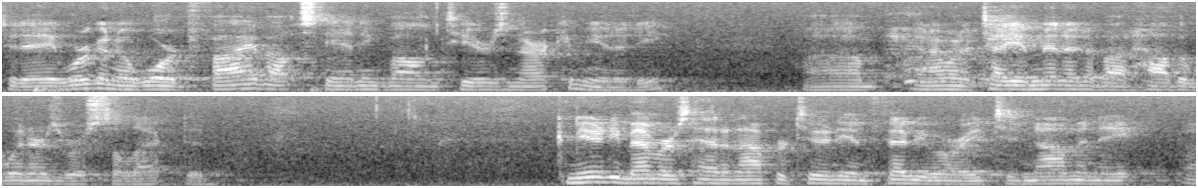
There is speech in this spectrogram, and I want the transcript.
today, we're going to award five outstanding volunteers in our community. Um, and I want to tell you a minute about how the winners were selected. Community members had an opportunity in February to nominate uh,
